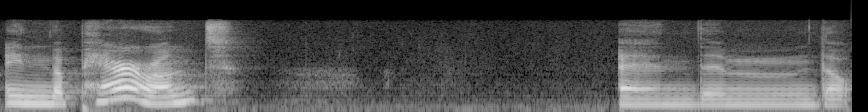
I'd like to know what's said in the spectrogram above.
in the parent, and um, the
